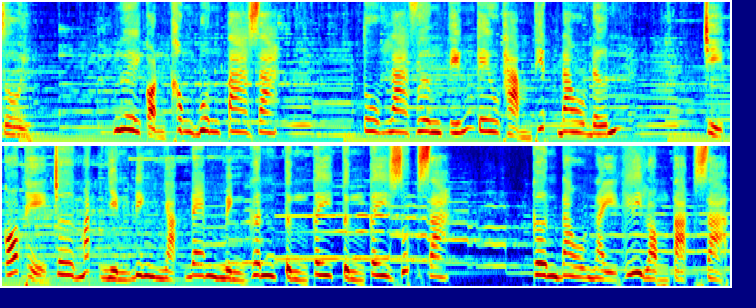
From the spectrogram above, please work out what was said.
rồi. Ngươi còn không buông ta ra. Tu la vương tiếng kêu thảm thiết đau đớn. Chỉ có thể trơ mắt nhìn đinh nhạc đem mình gân từng cây từng cây rút ra. Cơn đau này ghi lòng tạc giả.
